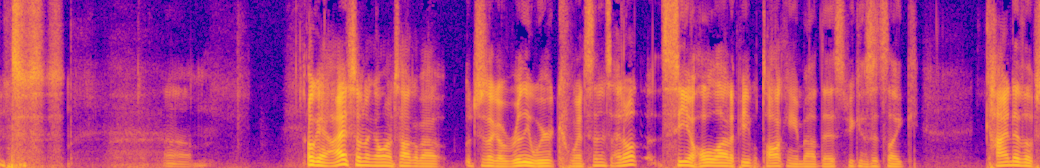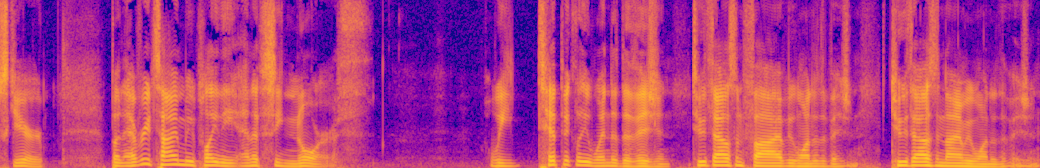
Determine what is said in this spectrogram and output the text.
um, okay, I have something I want to talk about, which is like a really weird coincidence. I don't see a whole lot of people talking about this because it's like kind of obscure. But every time we play the NFC North, we typically win the division. 2005, we won the division. 2009, we won the division.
